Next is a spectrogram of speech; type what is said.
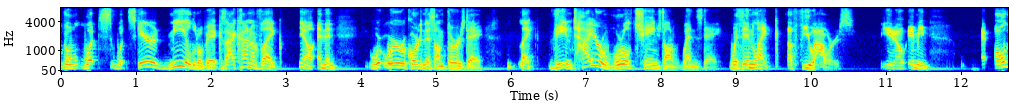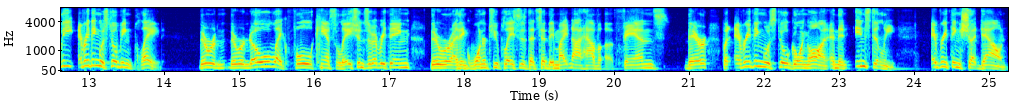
the what what scared me a little bit because I kind of like you know, and then we're, we're recording this on Thursday. Like the entire world changed on Wednesday within like a few hours. You know, I mean, all the everything was still being played. There were there were no like full cancellations of everything. There were I think one or two places that said they might not have uh, fans there, but everything was still going on. And then instantly, everything shut down.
